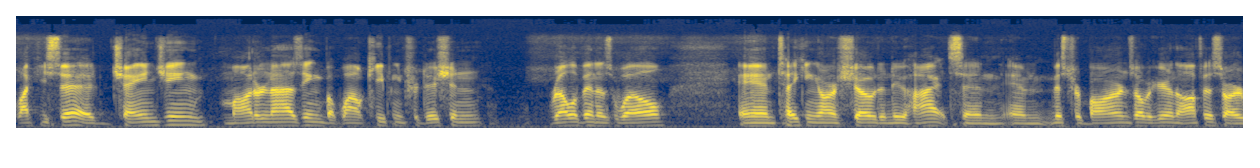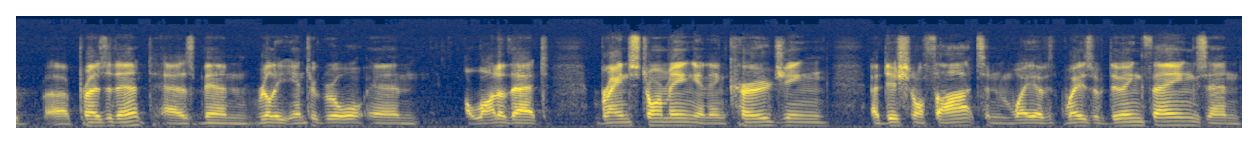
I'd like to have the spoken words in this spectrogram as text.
like you said, changing, modernizing, but while keeping tradition relevant as well, and taking our show to new heights. And, and Mr. Barnes over here in the office, our uh, president, has been really integral in a lot of that brainstorming and encouraging additional thoughts and way of, ways of doing things and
